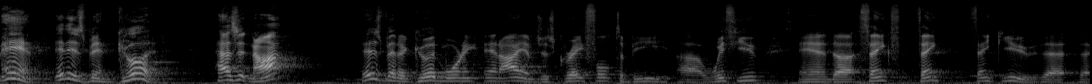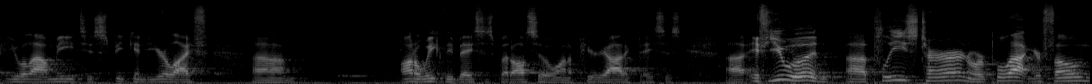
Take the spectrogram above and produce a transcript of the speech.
Man, it has been good, has it not? It has been a good morning, and I am just grateful to be uh, with you. And uh, thank, thank, thank you that, that you allow me to speak into your life um, on a weekly basis, but also on a periodic basis. Uh, if you would, uh, please turn or pull out your phone.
